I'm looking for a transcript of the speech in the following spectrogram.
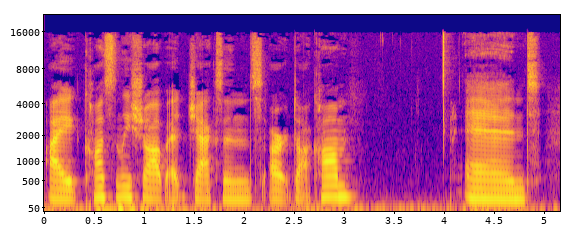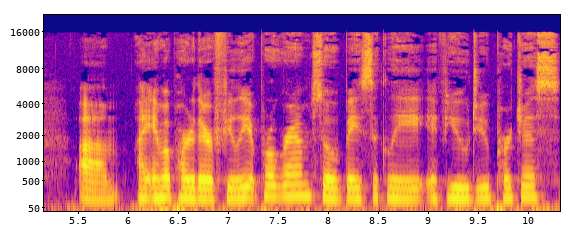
I constantly shop at jacksonsart.com and um, I am a part of their affiliate program. So basically, if you do purchase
